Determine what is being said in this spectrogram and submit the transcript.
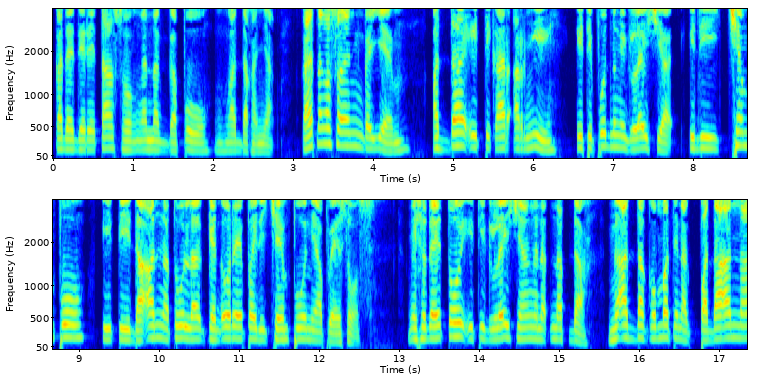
kaday di retaso nga naggapo nga da kanyak. Kahit nga saan gayem, adda iti kararngi iti pud ng iglesia, iti tiyempo iti daan nga tulag ken ore pa iti tiyempo ni Apesos nga sa dayto iti iglesia nga natnatda. Nga adda ko mati nagpadaan na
